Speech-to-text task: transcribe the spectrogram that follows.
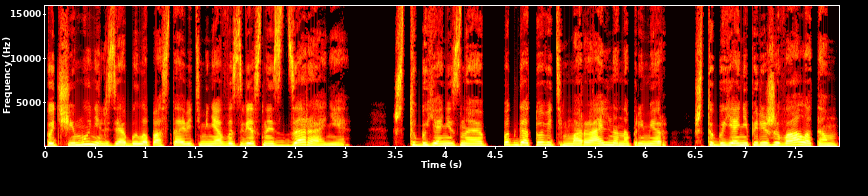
Почему нельзя было поставить меня в известность заранее? Чтобы, я не знаю, подготовить морально, например, чтобы я не переживала там.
